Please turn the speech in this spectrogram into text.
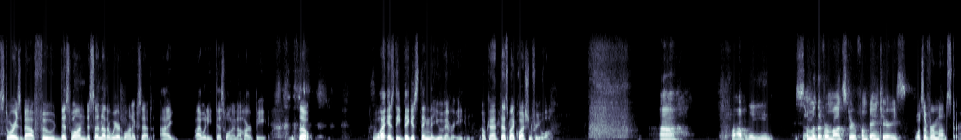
stories about food. This one, this is another weird one. Except I I would eat this one in a heartbeat. So, what is the biggest thing that you have ever eaten? Okay, that's my question for you all. Uh probably some of the Vermonster from Ben Jerry's. What's a Vermonster?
